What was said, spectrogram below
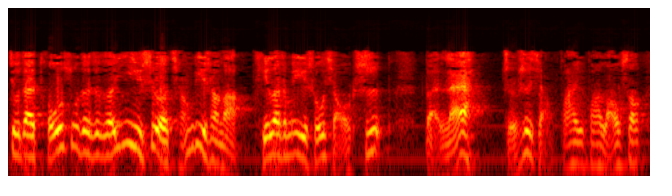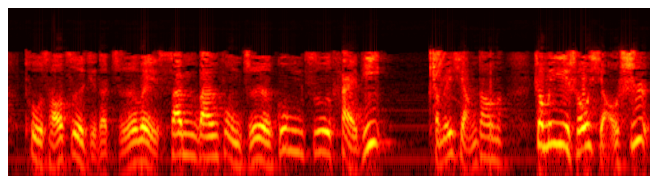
就在投诉的这个驿舍墙壁上啊，提了这么一首小诗。本来啊，只是想发一发牢骚，吐槽自己的职位三班奉职，工资太低。可没想到呢，这么一首小诗，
